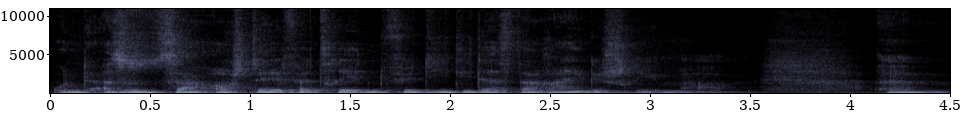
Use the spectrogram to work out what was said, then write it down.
Und also sozusagen auch stellvertretend für die, die das da reingeschrieben haben. Ähm,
